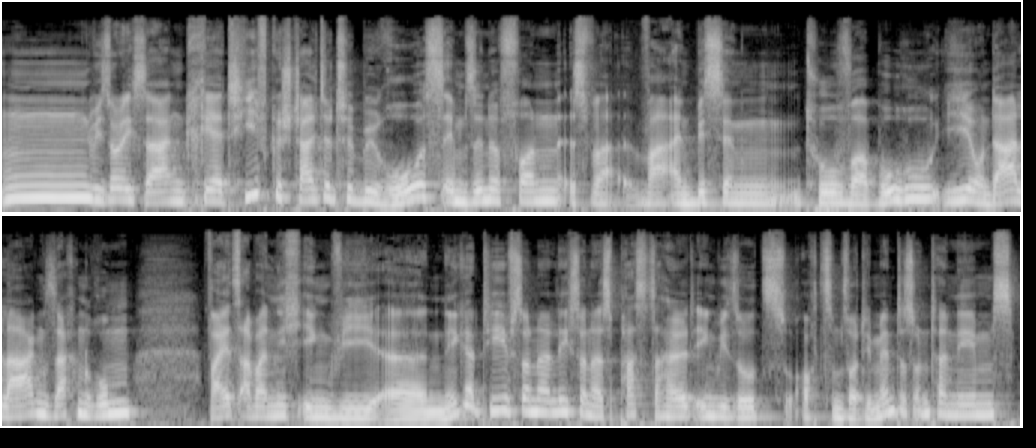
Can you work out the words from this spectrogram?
hm, wie soll ich sagen, kreativ gestaltete Büros im Sinne von, es war, war ein bisschen Tohuwabohu, hier und da lagen Sachen rum. War jetzt aber nicht irgendwie äh, negativ sonderlich, sondern es passte halt irgendwie so zu, auch zum Sortiment des Unternehmens.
